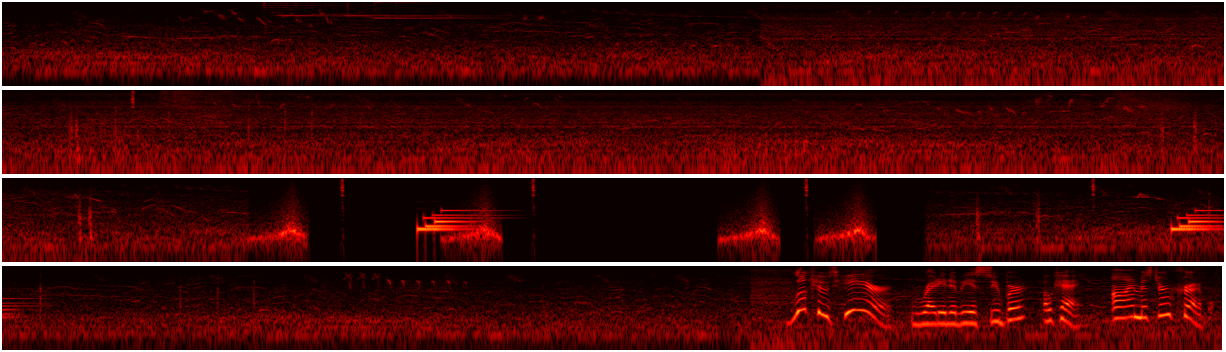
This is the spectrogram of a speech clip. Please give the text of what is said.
Who's here! Ready to be a super? Okay, I'm Mr. Incredible.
